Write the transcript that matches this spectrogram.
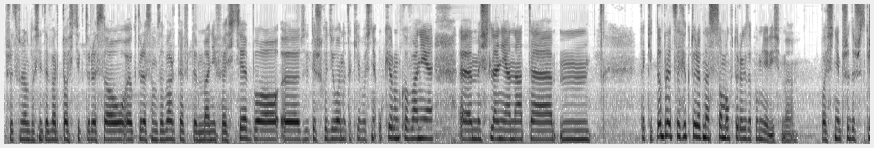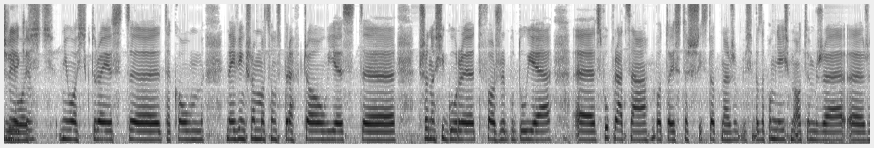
przed chwilą właśnie te wartości, które są, e, które są zawarte w tym manifestie, bo e, tutaj też chodziło na takie właśnie ukierunkowanie e, myślenia na te mm, takie dobre cechy, które w nas są, o których zapomnieliśmy. Właśnie przede wszystkim Czyli miłość. Jakie? Miłość, która jest e, taką największą mocą sprawczą, jest, e, przenosi góry, tworzy, buduje, e, współpraca, bo to jest też istotne, żeby bo zapomnieliśmy o tym, że, e, że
